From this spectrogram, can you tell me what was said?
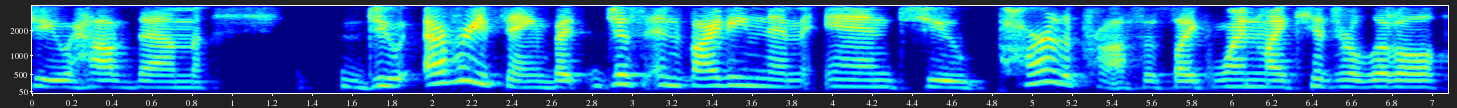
to have them do everything, but just inviting them into part of the process. Like when my kids were little,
